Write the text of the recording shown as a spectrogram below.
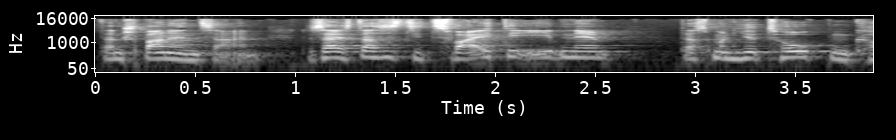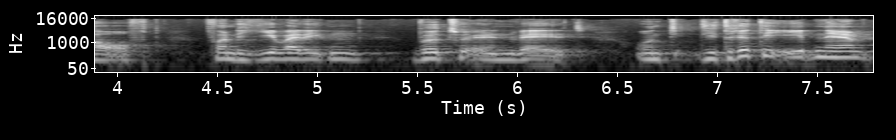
dann spannend sein. Das heißt, das ist die zweite Ebene, dass man hier Token kauft von der jeweiligen virtuellen Welt. Und die dritte Ebene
